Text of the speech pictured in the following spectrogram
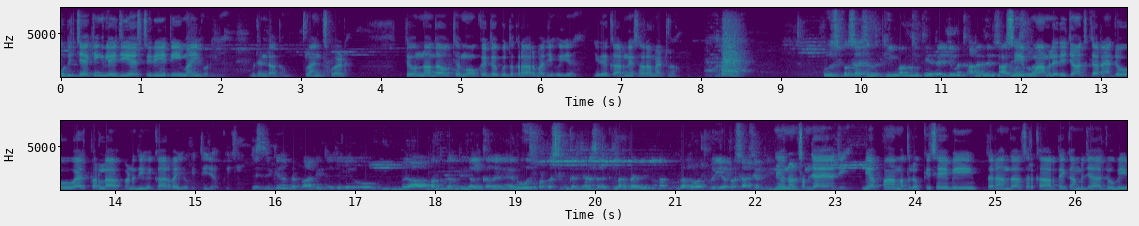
ਉਹਦੀ ਚੈਕਿੰਗ ਲਈ ਜੀਐਸਟੀ ਦੀ ਟੀਮ ਆਈ ਹੋਣੀ ਹੈ ਬਠਿੰਡਾ ਤੋਂ ਫਲਾਈਂਗ ਸਕੁਐਡ ਤੇ ਉਹਨਾਂ ਦਾ ਉੱਥੇ ਮੌਕੇ ਤੇ ਕੋਈ ਤਕਰਾਰਬਾਜ਼ੀ ਹੋਈ ਹੈ ਜਿਹਦੇ ਕਾਰਨ ਇਹ ਸਾਰਾ ਮੈਟਰ ਪੁਲਿਸ ਪ੍ਰਸ਼ਾਸਨ ਦੀ ਕੀ ਮੰਗ ਕੀਤੀ ਹੈ? ਜਿਵੇਂ ਥਾਣੇ ਦੇ ਵਿੱਚ ਅਸੀਂ ਮਾਮਲੇ ਦੀ ਜਾਂਚ ਕਰ ਰਹੇ ਹਾਂ ਜੋ ਐਜ਼ ਪਰ ਲਾ ਬਣਦੀ ਹੋਈ ਕਾਰਵਾਈ ਉਹ ਕੀਤੀ ਜਾਊਗੀ ਜੀ। ਜਿਸ ਤਰੀਕੇ ਨਾਲ ਵਪਾਰੀ ਤੇ ਜਿਹੜੇ ਉਹ ਬਾਜ਼ਾਰ ਬੰਦ ਕਰਨ ਦੀ ਗੱਲ ਕਰ ਰਹੇ ਨੇ ਰੋਜ਼ ਪ੍ਰਦਰਸ਼ਨ ਕਰ ਰਹੇ ਨੇ ਸਰ ਲੱਗਦਾ ਵੀ ਇਹਨਾਂ ਨਾਲ ਗੱਲਬਾਤ ਹੋਈ ਹੈ ਪ੍ਰਸ਼ਾਸਨ ਦੀ? ਨੇ ਉਹਨਾਂ ਨੂੰ ਸਮਝਾਇਆ ਜੀ ਵੀ ਆਪਾਂ ਮਤਲਬ ਕਿਸੇ ਵੀ ਤਰ੍ਹਾਂ ਦਾ ਸਰਕਾਰ ਦੇ ਕੰਮ ਜਾਂ ਜੋ ਵੀ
